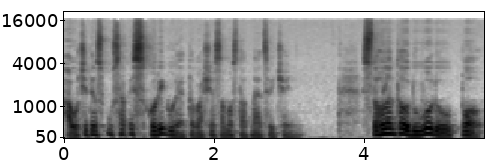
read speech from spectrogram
a určitým způsobem i skoriguje to vaše samostatné cvičení. Z tohohle toho důvodu po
